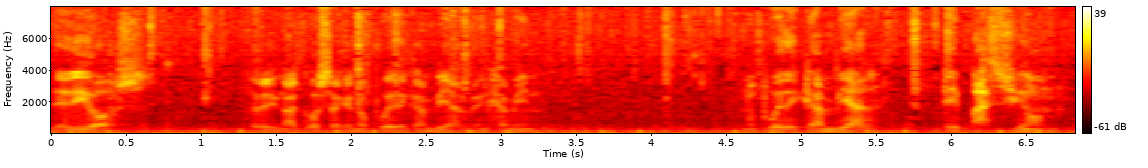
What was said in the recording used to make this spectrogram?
de Dios. Pero hay una cosa que no puede cambiar, Benjamín. No puede cambiar de pasión.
